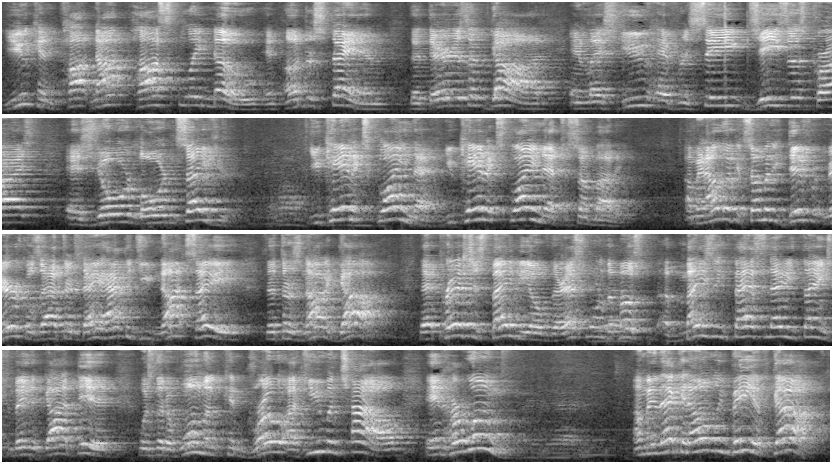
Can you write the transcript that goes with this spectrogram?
You can po- not possibly know and understand that there is a God unless you have received Jesus Christ as your Lord and Savior. You can't explain that. You can't explain that to somebody. I mean, I look at so many different miracles out there today. How could you not say that there's not a God? That precious baby over there, that's one of the most amazing, fascinating things to me that God did was that a woman can grow a human child in her womb. I mean, that can only be of God.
